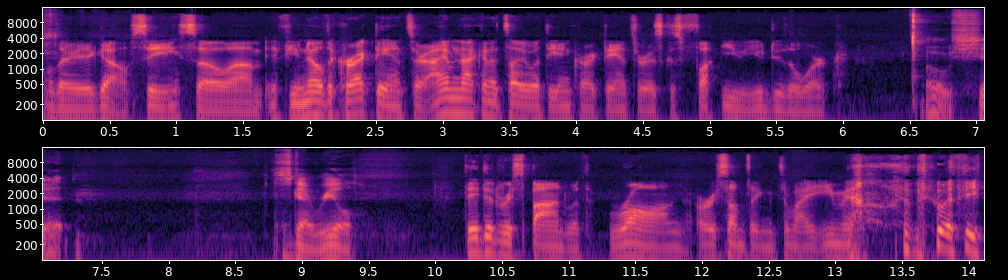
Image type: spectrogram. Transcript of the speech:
Well, there you go. See, so um, if you know the correct answer, I'm not going to tell you what the incorrect answer is because fuck you, you do the work. Oh shit! This got real. They did respond with wrong or something to my email with the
